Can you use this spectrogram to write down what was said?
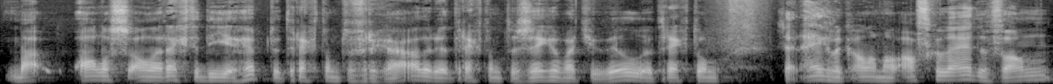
Maar alles, alle rechten die je hebt, het recht om te vergaderen, het recht om te zeggen wat je wil, het recht om... zijn eigenlijk allemaal afgeleiden van...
